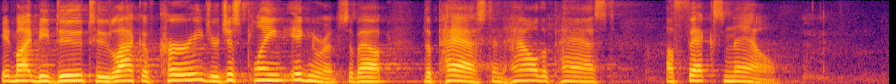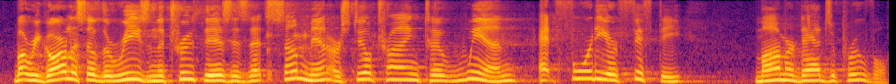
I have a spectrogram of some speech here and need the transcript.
It might be due to lack of courage or just plain ignorance about the past and how the past affects now. But regardless of the reason, the truth is, is that some men are still trying to win at 40 or 50 mom or dad's approval.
